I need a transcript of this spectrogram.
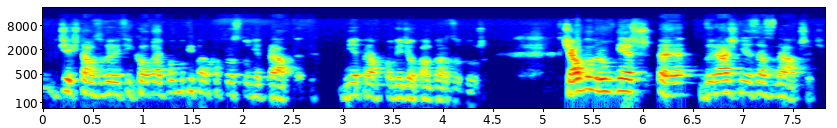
gdzieś tam zweryfikować, bo mówi pan po prostu nieprawdę. Tych Nieprawd powiedział pan bardzo dużo. Chciałbym również e, wyraźnie zaznaczyć,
